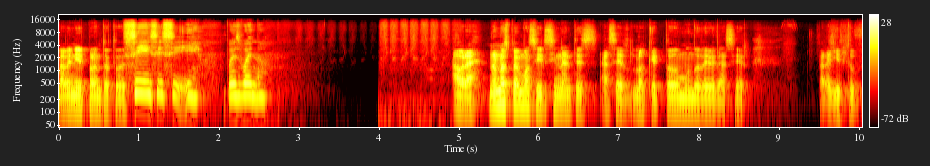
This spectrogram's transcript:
va a venir pronto todo esto. sí, sí, sí. Pues bueno. Ahora, no nos podemos ir sin antes hacer lo que todo el mundo debe de hacer para YouTube.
